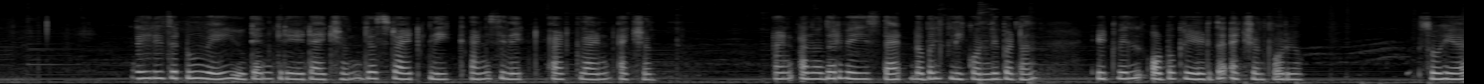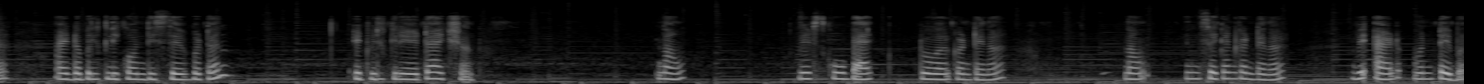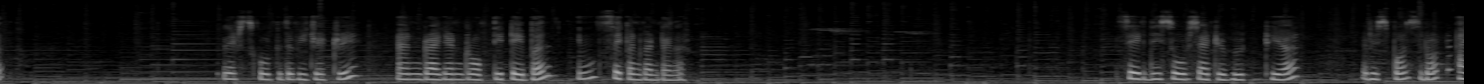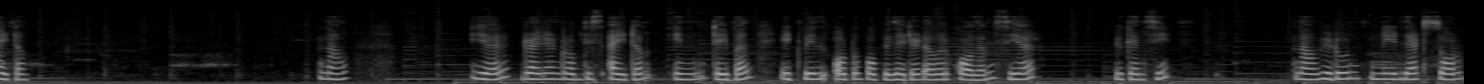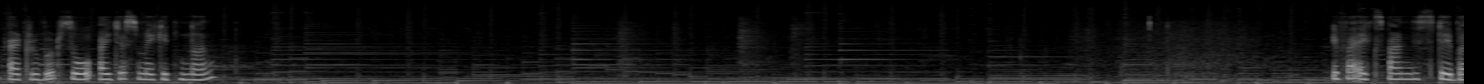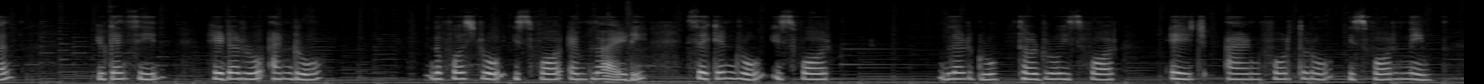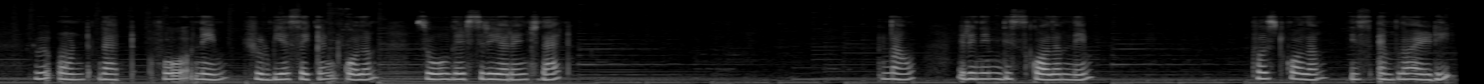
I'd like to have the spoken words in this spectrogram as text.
there is a two way you can create action. Just right click and select add client action. And another way is that double click on the button. It will auto create the action for you. So here I double click on this save button. It will create action. Now let's go back to our container. Now in second container we add one table let's go to the widget tree and drag and drop the table in second container. Set the source attribute here response dot item now here drag and drop this item in table. It will auto populated our columns here. You can see. Now we don't need that sort attribute so i just make it none if I expand this table you can see header row and row. The first row is for employee ID second row is for blood group third row is for age and fourth row is for name. We want that for name should be a second column so let's rearrange that. Now rename this column name. First column is employee ID.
